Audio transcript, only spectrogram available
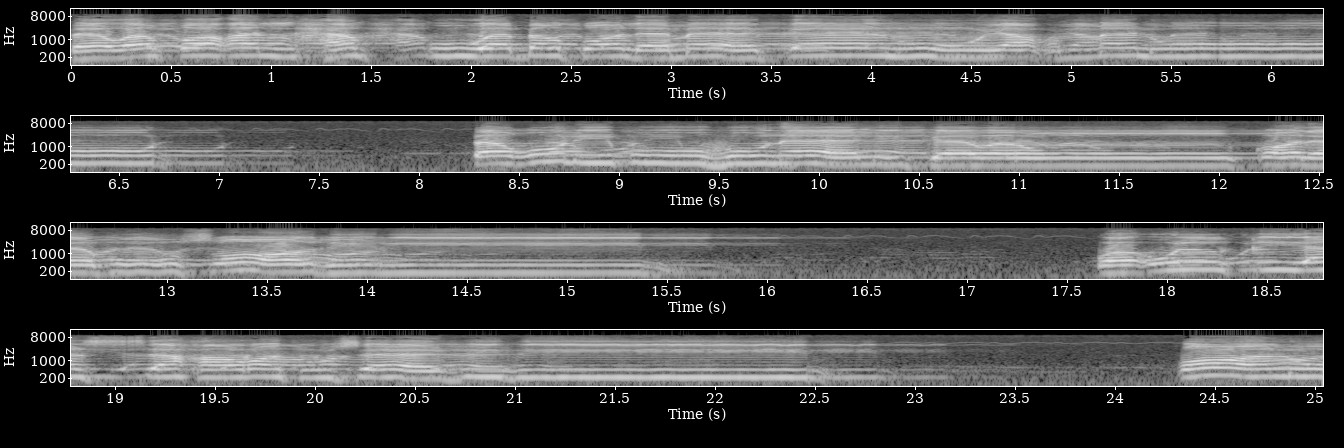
فوقع الحق وبطل ما كانوا يعملون فغلبوا هنالك وانقلبوا صاغرين. وألقي السحرة ساجدين. قالوا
